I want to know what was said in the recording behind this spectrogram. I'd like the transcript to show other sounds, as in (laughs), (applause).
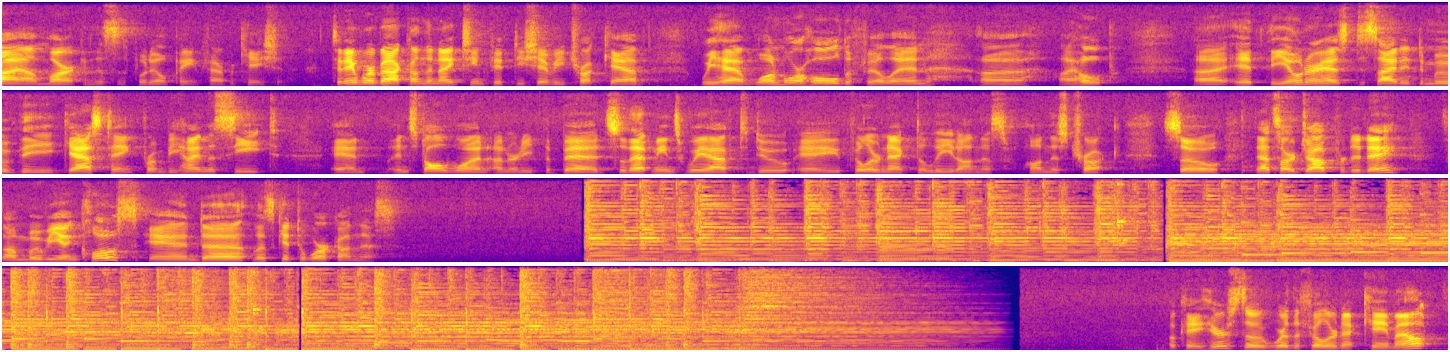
Hi, I'm Mark, and this is Foothill Paint Fabrication. Today we're back on the 1950 Chevy truck cab. We have one more hole to fill in, uh, I hope. Uh, it, the owner has decided to move the gas tank from behind the seat and install one underneath the bed. So that means we have to do a filler neck delete on this, on this truck. So that's our job for today. So I'm moving in close and uh, let's get to work on this. Okay, here's the where the filler neck came out.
